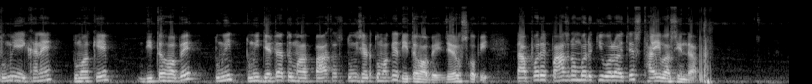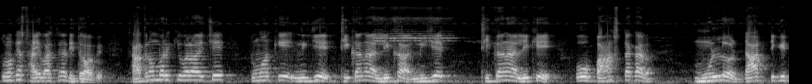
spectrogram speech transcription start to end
তুমি এখানে তোমাকে দিতে হবে। তুমি তুমি যেটা তোমার পাস আছে, তুমি সেটা তোমাকে দিতে হবে জেরক্স কপি তারপরে পাঁচ নম্বরে কী বলা হয়েছে? স্থায়ী বাসিন্দা। তোমাকে স্থায়ী বাসিন্দা দিতে হবে। সাত নম্বরে কী বলা হয়েছে? তোমাকে নিজের ঠিকানা লেখা, নিজের ঠিকানা লিখে ও পাঁচ টাকার মূল্য ডাক টিকিট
